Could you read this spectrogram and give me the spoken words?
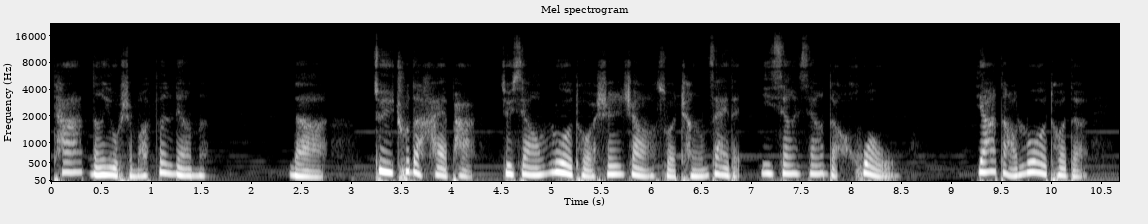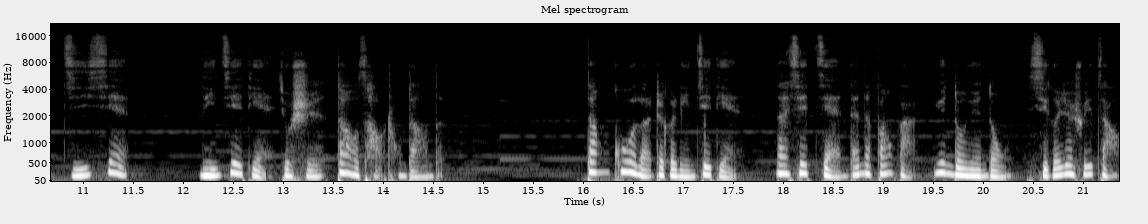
它能有什么分量呢？那最初的害怕，就像骆驼身上所承载的一箱箱的货物，压倒骆驼的极限临界点，就是稻草充当的。当过了这个临界点，那些简单的方法，运动运动，洗个热水澡。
